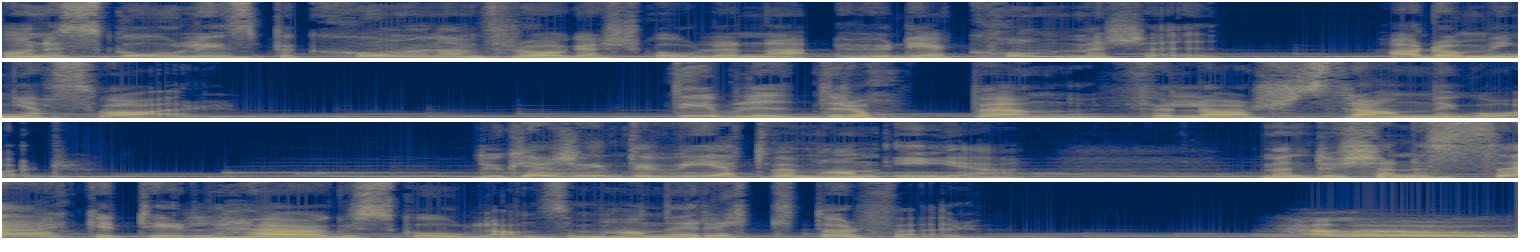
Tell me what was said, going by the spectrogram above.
Och när Skolinspektionen frågar skolorna hur det kommer sig har de inga svar. Det blir droppen för Lars Strannegård. Du kanske inte vet vem han är, men du känner säkert till högskolan som han är rektor för. Hello,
